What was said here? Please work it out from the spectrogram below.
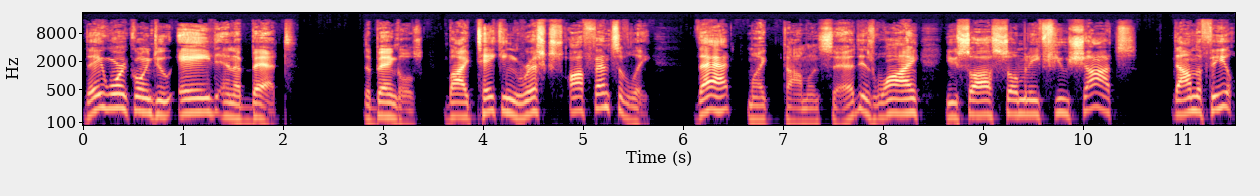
They weren't going to aid and abet the Bengals by taking risks offensively. That, Mike Tomlin said, is why you saw so many few shots down the field.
